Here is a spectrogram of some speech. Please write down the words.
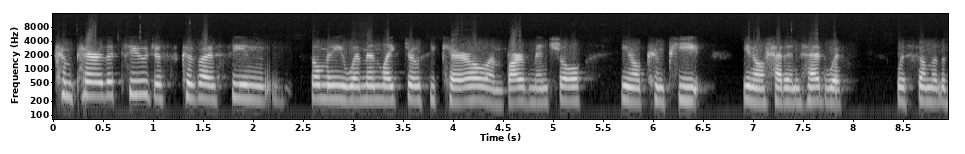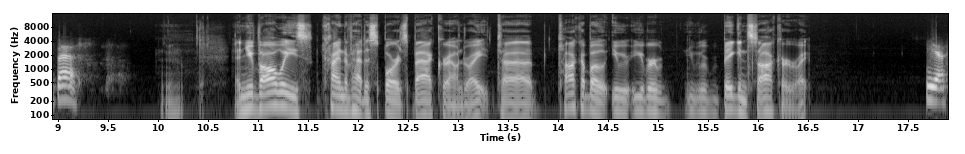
compare the two, just because I've seen so many women like Josie Carroll and Barb Minshall, you know, compete, you know, head and head with with some of the best. Yeah. And you've always kind of had a sports background, right? Uh, talk about you. You were you were big in soccer, right? Yes,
